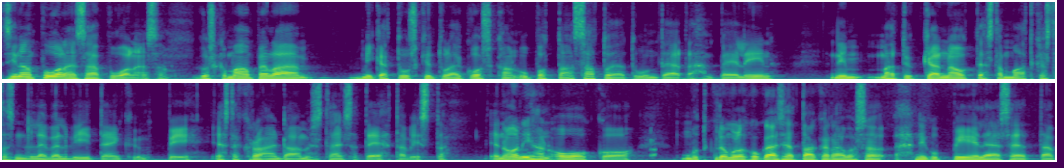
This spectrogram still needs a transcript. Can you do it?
Siinä on puolensa ja puolensa, koska mä oon pelaaja, mikä tuskin tulee koskaan upottaa satoja tunteja tähän peliin, niin mä tykkään nauttia sitä matkasta sinne level 50 ja sitä grindaamisesta niistä tehtävistä. Ja ne on ihan ok, mutta kyllä mulla koko ajan siellä takaraivossa niin piilee se, että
